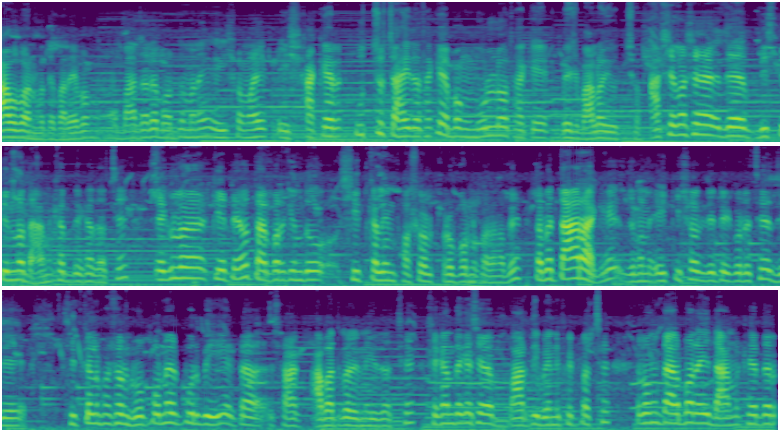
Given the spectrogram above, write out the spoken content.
লাভবান হতে পারে এবং বাজারে বর্তমানে এই সময় এই শাকের উচ্চ চাহিদা থাকে এবং মূল্য থাকে বেশ ভালোই উচ্চ। আশেপাশে যে বিস্তীর্ণ ধান ক্ষেত দেখা যাচ্ছে, এগুলো কেটেও তারপর কিন্তু শীতকালীন ফসল রোপণ করা হবে। তবে তার আগে যেমন এই কৃষক যেটি করেছে যে শীতকালীন ফসল রোপণের পূর্বেই একটা শাক আবাদ করে নিয়ে যাচ্ছে। সেখান থেকে সে বাড়তি বেনিফিট পাচ্ছে এবং তারপর এই ধান ক্ষেতের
